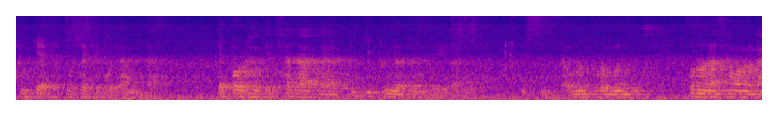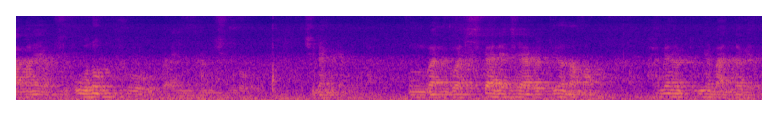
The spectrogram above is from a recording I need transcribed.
함께 모색해 보려 합니다. 해법을 함께 찾아갈 뜻깊은 여정이 되리라고 믿습니다. 오늘 포럼은 코로나 상황을 감안해 역시 온오프 라인 방식으로 진행됩니다. 공간과 시간의 제약을 뛰어넘어 화면을 통해 만나게 된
